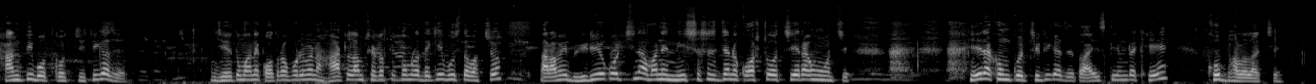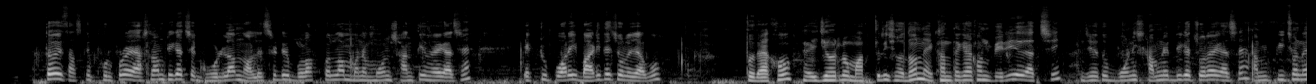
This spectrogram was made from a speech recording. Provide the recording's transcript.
শান্তি বোধ করছি, ঠিক আছে? যেহেতু মানে কতটা পরিমাণে হাঁটলাম সেটা তো তোমরা দেখেই বুঝতে পারছ। আর আমি ভিডিও করছি না মানে নিঃশ্বাসের যেন কষ্ট হচ্ছে, এরকম হচ্ছে। এরকম করছি, ঠিক আছে? তো আইসক্রিমটা খেয়ে খুব ভালো লাগছে। তো আজকে ফুরপুরে আসলাম, ঠিক আছে? ঘুরলাম, নলেজ সিটির ব্লক করলাম মানে মন শান্তি হয়ে গেছে। একটু পরেই বাড়িতে চলে যাব। তো দেখো, এই যে হলো মাতৃ সদন এখান থেকে এখন বেরিয়ে যাচ্ছি। যেহেতু বনি সামনের দিকে চলে গেছে, আমি পিছনে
